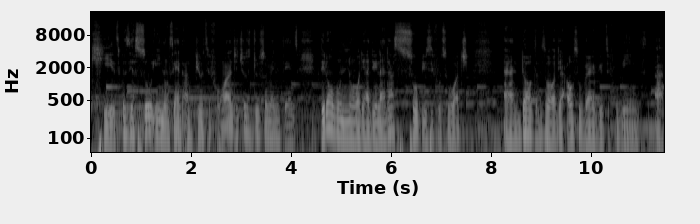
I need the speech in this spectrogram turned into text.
kids because they're so innocent and beautiful and they just do so many things. They don't even know what they are doing, and that's so beautiful to watch. And dogs as well, they are also very beautiful beings. Uh,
